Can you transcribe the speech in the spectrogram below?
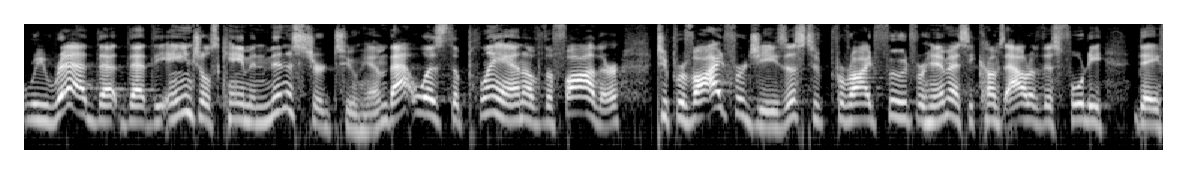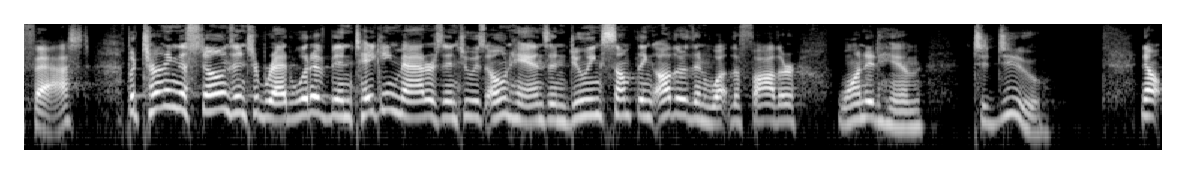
We, read that, that the angels came and ministered to him. That was the plan of the Father to provide for Jesus, to provide food for him as he comes out of this 40 day fast. But turning the stones into bread would have been taking matters into his own hands and doing something other than what the Father wanted him to do. Now,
